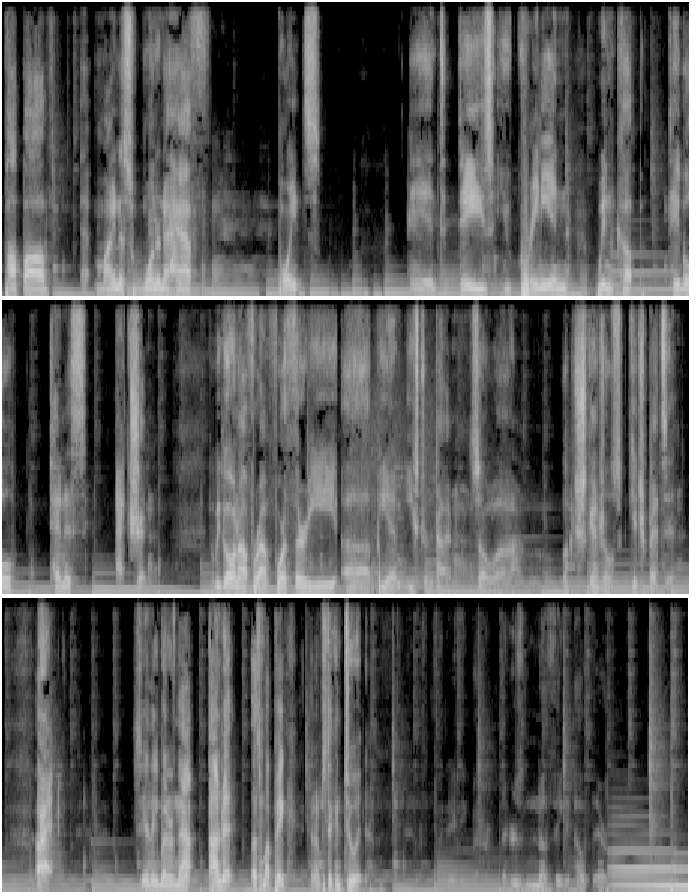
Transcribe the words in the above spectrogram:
Popov at minus one and a half points in today's Ukrainian Win Cup table tennis action. It'll be going off around 4:30 uh, p.m. Eastern time. So uh, look at your schedules, get your bets in. All right. See anything better than that? Pound it. That's my pick, and I'm sticking to it. There's nothing out there.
